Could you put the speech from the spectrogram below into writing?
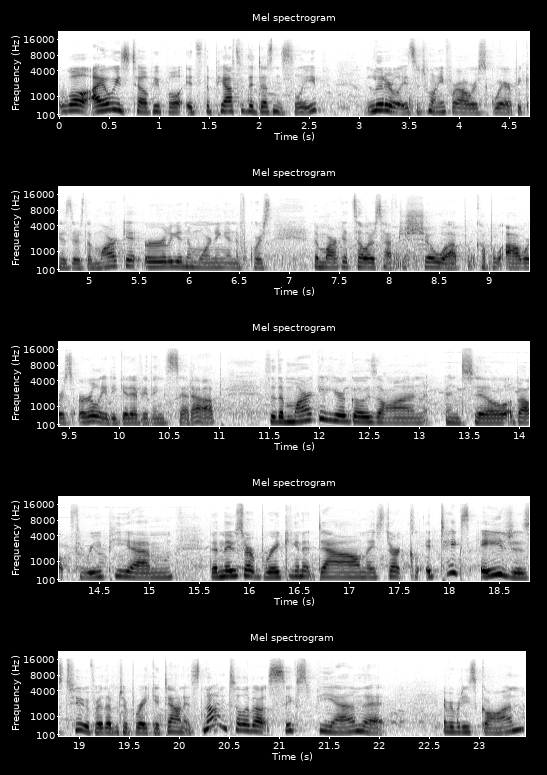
Well, I always tell people it's the piazza that doesn't sleep. Literally, it's a 24 hour square because there's a market early in the morning, and of course, the market sellers have to show up a couple hours early to get everything set up. So the market here goes on until about 3 p.m. Then they start breaking it down. They start, it takes ages too for them to break it down. It's not until about 6 p.m. that everybody's gone.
